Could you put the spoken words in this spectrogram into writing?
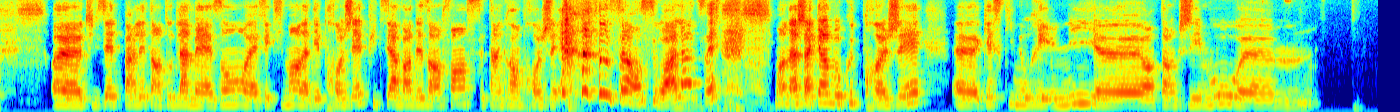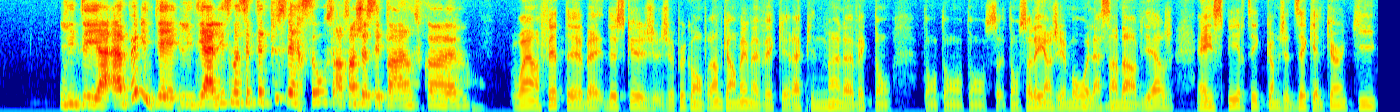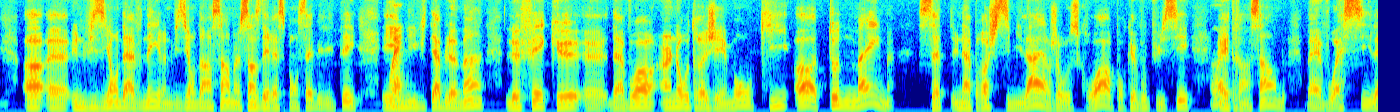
Euh, tu disais de parler tantôt de la maison. effectivement, on a des projets. Puis, tu sais, avoir des enfants, c'est un grand projet, ça en soi, là, tu sais. On a chacun beaucoup de projets. Euh, qu'est-ce qui nous réunit euh, en tant que Gémeaux? Euh, un peu l'idéalisme, c'est peut-être plus verso, enfin, je ne sais pas, en tout cas. Oui, en fait, ben, de ce que je, peux comprendre quand même avec rapidement avec ton, ton, soleil en gémeaux, l'ascendant vierge, inspire, comme je disais, quelqu'un qui a euh, une vision d'avenir, une vision d'ensemble, un sens des responsabilités. Et inévitablement, le fait que euh, d'avoir un autre gémeaux qui a tout de même cette, une approche similaire, j'ose croire, pour que vous puissiez être ensemble, ben voici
